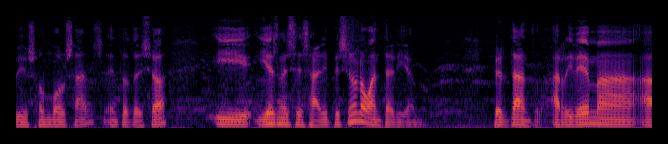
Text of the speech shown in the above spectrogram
dir, som molt sants en tot això, i, i és necessari, però si no, no aguantaríem. Per tant, arribem a, a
